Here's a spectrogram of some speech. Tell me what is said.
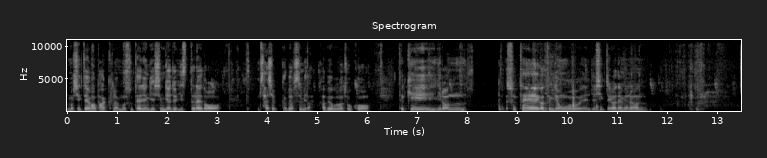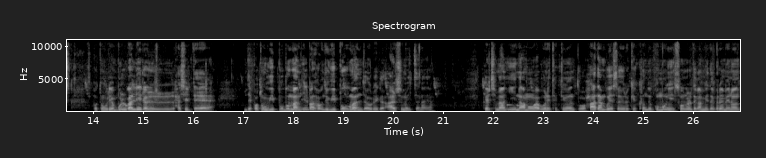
뭐 식재가 뭐 바크나 뭐 수태 이런 게 심겨져 있더라도 사실 가볍습니다. 가벼워가 좋고 특히 이런 수태 같은 경우에 이제 식재가 되면은 보통 우리가 물 관리를 하실 때 이제 보통 윗부분만 일반 화분들 윗부분만 이제 우리가 알 수는 있잖아요. 그렇지만 이 나무 화분의 특징은 또 하단부에서 이렇게 큰 구멍이 손을 들어갑니다. 그러면은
